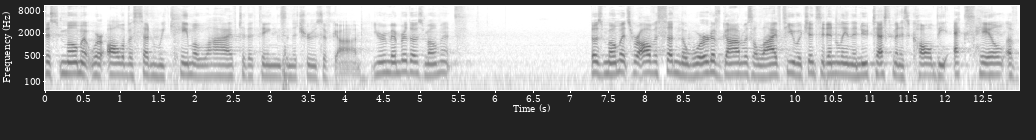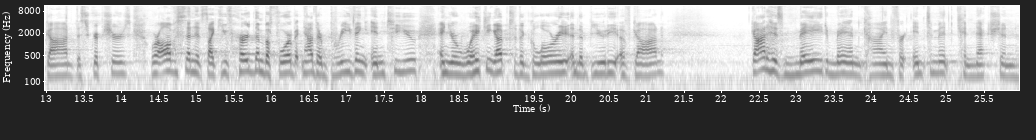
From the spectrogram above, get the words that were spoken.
This moment where all of a sudden we came alive to the things and the truths of God. You remember those moments? Those moments where all of a sudden the Word of God was alive to you, which incidentally in the New Testament is called the exhale of God, the Scriptures, where all of a sudden it's like you've heard them before, but now they're breathing into you and you're waking up to the glory and the beauty of God. God has made mankind for intimate connection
